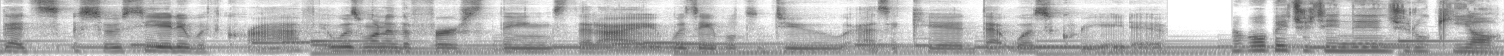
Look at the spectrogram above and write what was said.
that's associated with craft. It was one of the first things that I was able to do as a kid that was creative. 작업의 주제는 주로 기억,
